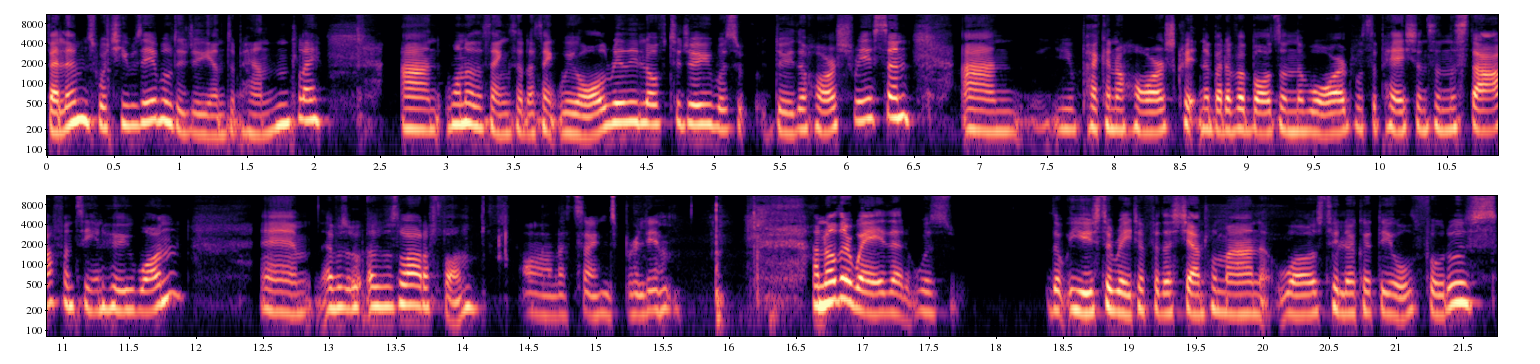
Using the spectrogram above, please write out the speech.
films, which he was able to do independently. And one of the things that I think we all really loved to do was do the horse racing and you know, picking a horse, creating a bit of a buzz on the ward with the patients and the staff and seeing who won. Um, it was it was a lot of fun. Oh, that sounds brilliant. Another way that was that we used to Rita for this gentleman was to look at the old photos,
